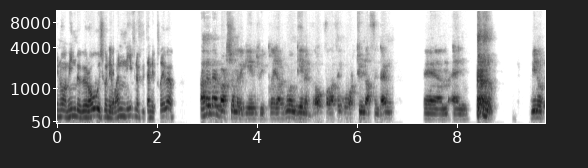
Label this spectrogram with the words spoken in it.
You know what I mean? We were always going to win, even if we didn't play well. I remember some of the games we played. I was one game at Brockville. I think we were two nothing down, um, and you know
